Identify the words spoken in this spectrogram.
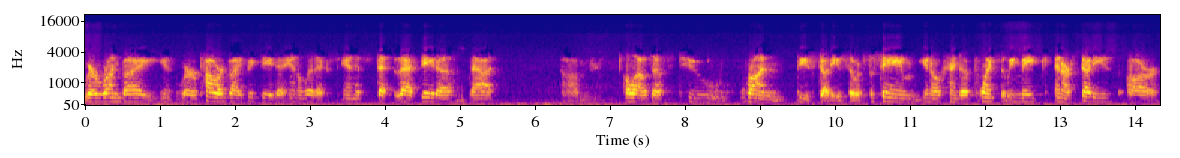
we're run by, you know, we're powered by big data analytics, and it's that, that data that um, allows us to run these studies. So it's the same, you know, kind of points that we make in our studies are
